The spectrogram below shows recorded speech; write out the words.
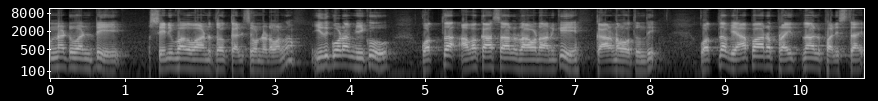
ఉన్నటువంటి శని భగవానుతో కలిసి ఉండడం వల్ల ఇది కూడా మీకు కొత్త అవకాశాలు రావడానికి కారణమవుతుంది. కొత్త వ్యాపార ప్రయత్నాలు ఫలిస్తాయి.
